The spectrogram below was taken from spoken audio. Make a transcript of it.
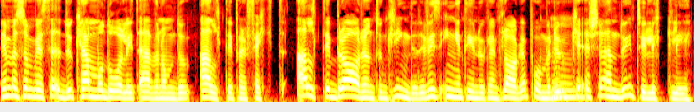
nej men som jag säger, du kan må dåligt även om du allt är perfekt. Allt är bra runt omkring dig. Det finns ingenting du kan klaga på men Mm. du kanske ändå inte är lycklig.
